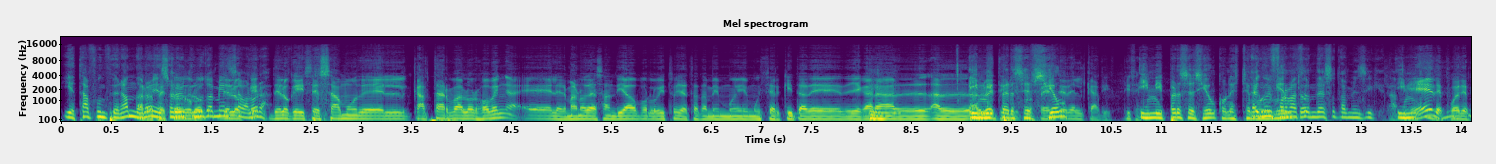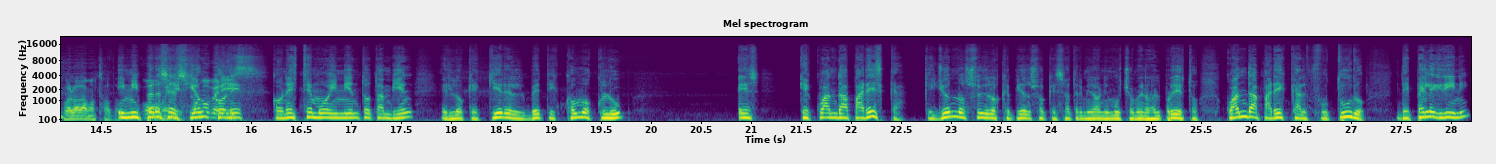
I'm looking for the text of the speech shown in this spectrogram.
y está funcionando, ¿no? Y eso en el club de lo- también se lo que- valora. de lo que dice Samu del captar valor joven, eh, el hermano de Asandiao, por lo visto, ya está también muy, muy cerquita de, de llegar Y- al, al, y al mi Betis, percepción- del Cádiz. Dice. Y mi percepción con este Tengo movimiento información de eso también si quieres. y- después, después lo damos todo. Y mi ¿Cómo venís? percepción ¿Cómo con, e- venís? con este movimiento también es lo que quiere el Betis como club, es que cuando aparezca, que yo no soy de los que pienso que se ha terminado ni mucho menos el proyecto, cuando aparezca el futuro de Pellegrini,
